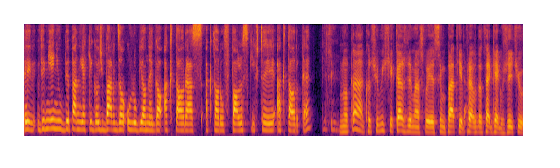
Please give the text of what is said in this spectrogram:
y, wymieniłby Pan jakiegoś bardzo ulubionego aktora z aktorów polskich, czy aktorkę? No tak, oczywiście każdy ma swoje sympatie, prawda, tak jak w życiu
